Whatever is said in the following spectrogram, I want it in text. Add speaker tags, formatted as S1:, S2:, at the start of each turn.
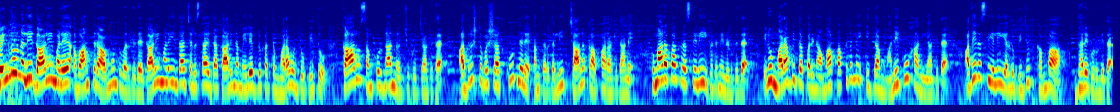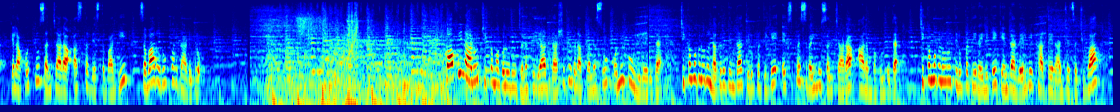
S1: ಬೆಂಗಳೂರಿನಲ್ಲಿ ಗಾಳಿ ಮಳೆ ಅವಾಂತರ ಮುಂದುವರೆದಿದೆ. ಗಾಳಿ ಮಳೆಯಿಂದ ಚಲಿಸ್ತಾ ಇದ್ದ ಕಾರಿನ ಮೇಲೆ ಬೃಹತ್ ಮರವೊಂದು ಬಿದ್ದು ಕಾರು ಸಂಪೂರ್ಣ ನಜ್ಜುಗುಜ್ಜಾಗಿದೆ. ಅದೃಷ್ಟವಶಾತ್ ಕೂದಲೆಳೆ ಅಂತರದಲ್ಲಿ ಚಾಲಕ ಪಾರಾಗಿದ್ದಾನೆ. ಕುಮಾರ ಪಾರ್ಕ್ ರಸ್ತೆಯಲ್ಲಿ ಈ ಘಟನೆ ನಡೆದಿದೆ. ಇನ್ನು ಮರ ಬಿದ್ದ ಪರಿಣಾಮ ಪಕ್ಕದಲ್ಲೇ ಇದ್ದ ಮನೆಗೂ ಹಾನಿಯಾಗಿದೆ. ಅದೇ ರಸ್ತೆಯಲ್ಲಿ ಎರಡು ವಿದ್ಯುತ್ ಕಂಬ ಧರೆಗುರುಳಿದೆ. ಕೆಲ ಹೊತ್ತು ಸಂಚಾರ ಅಸ್ತವ್ಯಸ್ತವಾಗಿ ಸವಾರರು ಪರದಾಡಿದ್ರು. ಕಾಫಿ ನಾಡು ಚಿಕ್ಕಮಗಳೂರು ಜನತೆಯ ದಶಕಗಳ ಕನಸು ಕೊನೆಗೂ ಈಡೇರಿದೆ. ಚಿಕ್ಕಮಗಳೂರು ನಗರದಿಂದ ತಿರುಪತಿಗೆ ಎಕ್ಸ್ಪ್ರೆಸ್ ರೈಲು ಸಂಚಾರ ಆರಂಭಗೊಂಡಿದೆ. ಚಿಕ್ಕಮಗಳೂರು ತಿರುಪತಿ ರೈಲಿಗೆ ಕೇಂದ್ರ ರೈಲ್ವೆ ಖಾತೆ ರಾಜ್ಯ ಸಚಿವ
